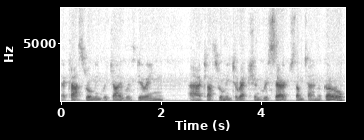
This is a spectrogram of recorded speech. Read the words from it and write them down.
a classroom in which I was doing uh, classroom interaction research some time ago.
